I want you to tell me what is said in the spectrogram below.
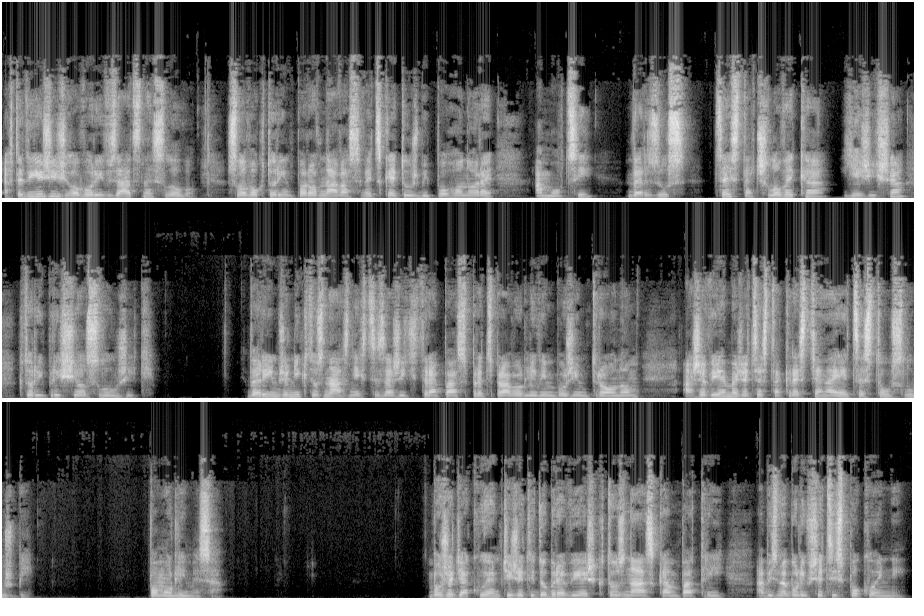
A vtedy Ježiš hovorí vzácne slovo. Slovo, ktorým porovnáva svetské túžby po honore a moci versus cesta človeka, Ježiša, ktorý prišiel slúžiť. Verím, že nikto z nás nechce zažiť trapas pred spravodlivým Božím trónom a že vieme, že cesta kresťana je cestou služby. Pomodlíme sa. Bože, ďakujem Ti, že Ty dobre vieš, kto z nás kam patrí, aby sme boli všetci spokojní.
